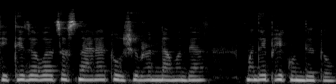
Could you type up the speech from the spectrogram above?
तिथे जवळच असणाऱ्या तुळशीवृंदामध्ये मध्ये फेकून देतो.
